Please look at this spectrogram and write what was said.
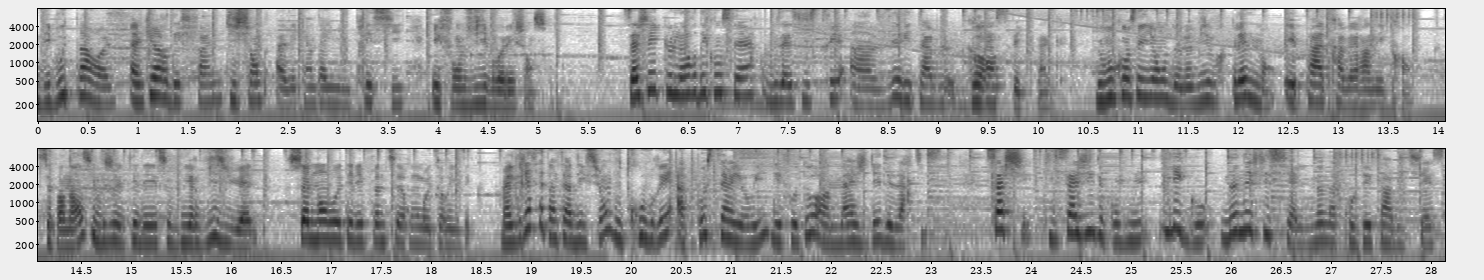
des bouts de paroles, un cœur des fans qui chantent avec un timing précis et font vivre les chansons. Sachez que lors des concerts, vous assisterez à un véritable grand spectacle. Nous vous conseillons de le vivre pleinement et pas à travers un écran. Cependant, si vous souhaitez des souvenirs visuels, seulement vos téléphones seront autorisés. Malgré cette interdiction, vous trouverez a posteriori des photos en HD des artistes. Sachez qu'il s'agit de contenus illégaux, non officiels, non approuvés par BTS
